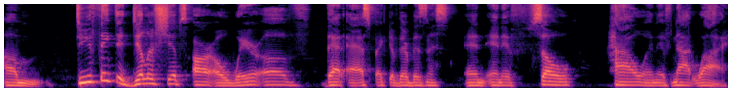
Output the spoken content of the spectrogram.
Um, do you think that dealerships are aware of that aspect of their business? And and if so, how? And if not, why?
